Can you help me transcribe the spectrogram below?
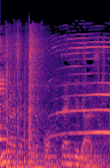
You guys are beautiful. Thank you guys.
